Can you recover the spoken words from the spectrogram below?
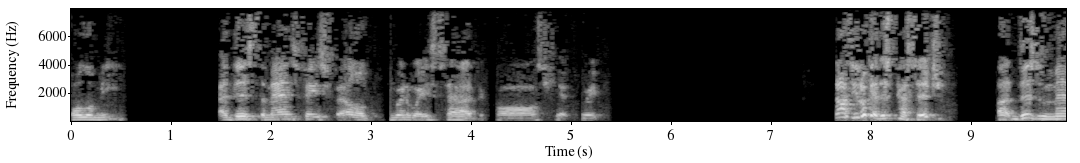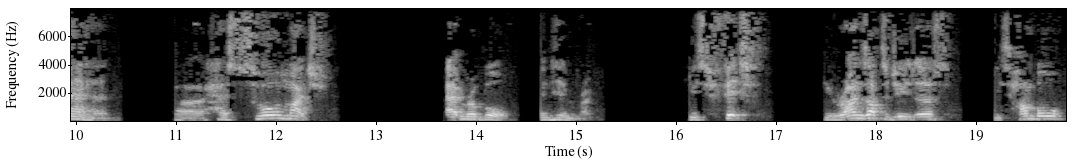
follow me. At this, the man's face fell. He went away sad because he had great. Now, if you look at this passage, uh, this man uh, has so much admirable in him, right? He's fit. He runs up to Jesus. He's humble.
